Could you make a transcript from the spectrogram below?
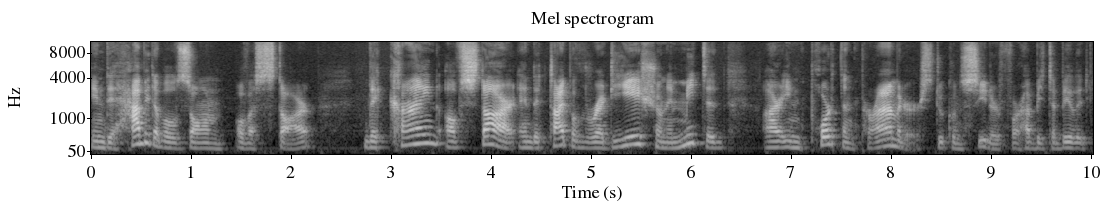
in the habitable zone of a star, the kind of star and the type of radiation emitted are important parameters to consider for habitability.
